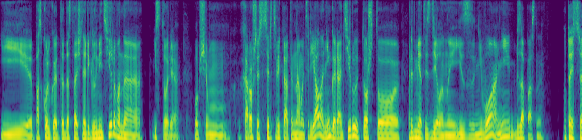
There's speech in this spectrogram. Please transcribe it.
И поскольку это достаточно регламентированная история, в общем, хорошие сертификаты на материал, они гарантируют то, что предметы, сделанные из него, они безопасны. Ну, то есть э,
